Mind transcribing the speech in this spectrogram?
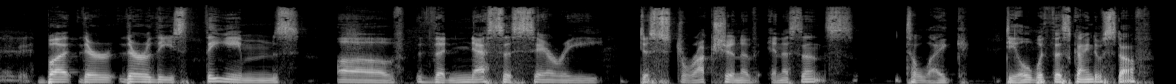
maybe But there there are these themes of the necessary destruction of innocence to like deal with this kind of stuff.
